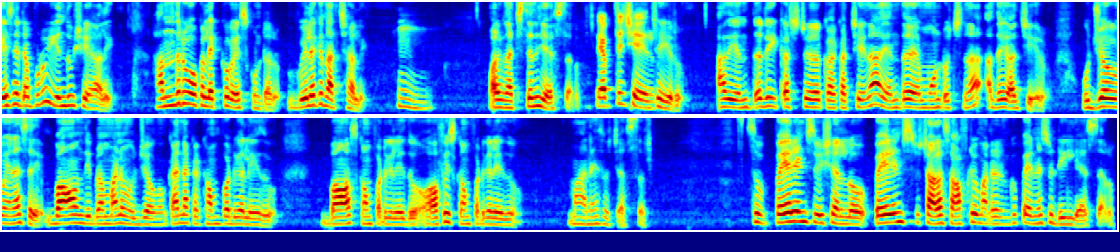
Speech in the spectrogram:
చేసేటప్పుడు ఎందుకు చేయాలి? అందరూ ఒక లెక్క వేసుకుంటారు. వీళ్ళకి నచ్చాలి. వాళ్ళకి నచ్చితేనే చేస్తారు. లేకపోతే చేయరు. చేయరు. అది ఎంత కష్ట ఖర్చు అయినా అది ఎంత అమౌంట్ వచ్చినా అదే అది చేయరు. ఉద్యోగం అయినా సరే బాగుంది బ్రహ్మాండం ఉద్యోగం కానీ అక్కడ కంఫర్ట్గా లేదు. బాస్ కంఫర్ట్గా లేదు ఆఫీస్ కంఫర్ట్గా లేదు. మానేసి వచ్చేస్తారు. సో పేరెంట్స్ విషయంలో పేరెంట్స్ చాలా సాఫ్ట్గా మాట్లాడడానికి పేరెంట్స్ డీల్ చేస్తారు.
